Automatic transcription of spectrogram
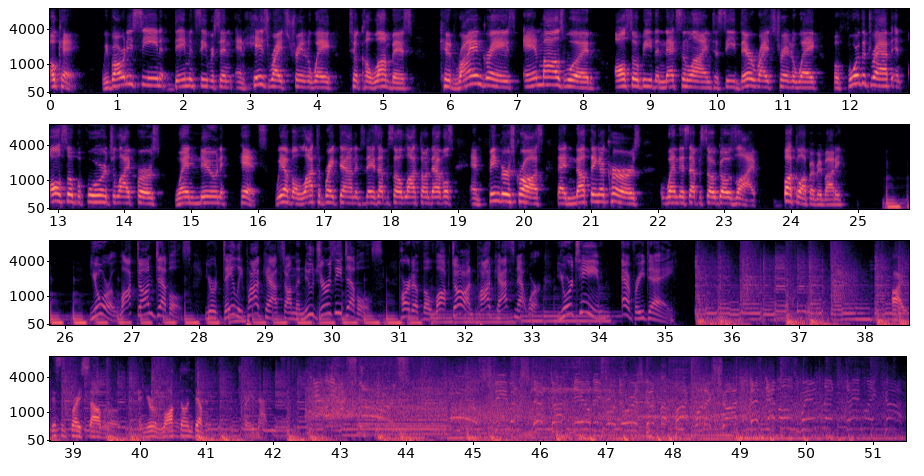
okay, we've already seen Damon Severson and his rights traded away to Columbus. Could Ryan Graves and Miles Wood also be the next in line to see their rights traded away before the draft and also before July 1st when noon hits. We have a lot to break down in today's episode, Locked On Devils, and fingers crossed that nothing occurs when this episode goes live. Buckle up, everybody. You're Locked On Devils, your daily podcast on the New Jersey Devils, part of the Locked On Podcast Network. Your team every day. Hi, this is Bryce Salvador, and you're Locked On Devils with Trey Matthews. Elliott scores! Oh, stepped up, nailed it. Brodeur's got the puck. What a shot. The Devils win the Stanley Cup.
